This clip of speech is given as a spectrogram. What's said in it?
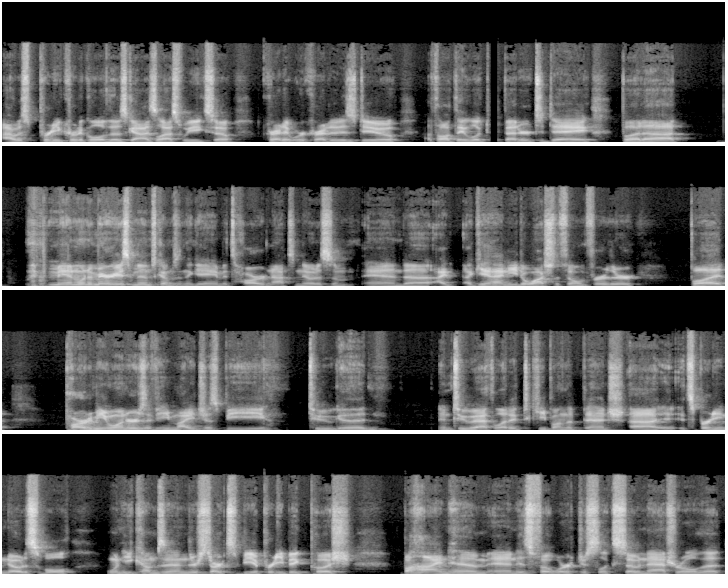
I was pretty critical of those guys last week. So credit where credit is due. I thought they looked better today. But uh, man, when Amarius Mims comes in the game, it's hard not to notice him. And uh, I again, I need to watch the film further, but part of me wonders if he might just be too good and too athletic to keep on the bench. Uh, it, it's pretty noticeable when he comes in. There starts to be a pretty big push behind him, and his footwork just looks so natural that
